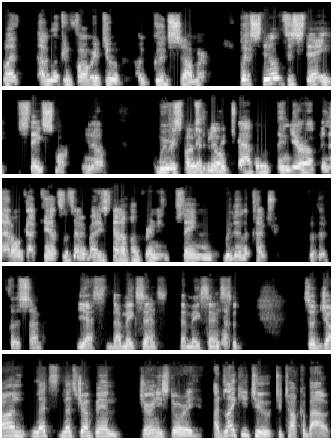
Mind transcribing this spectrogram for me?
But I'm looking forward to a, a good summer, but still to stay stay smart. You know, we were supposed Definitely. to go travel in Europe, and that all got canceled. So everybody's kind of hunkering and staying within the country for the for the summer. Yes, that makes sense. Yeah. That makes sense. Yeah. So, so, John, let's let's jump in. Journey story. I'd like you to to talk about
